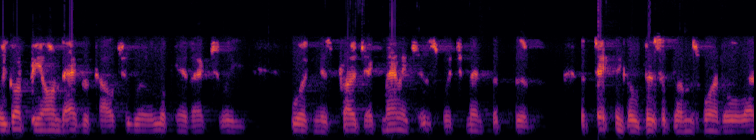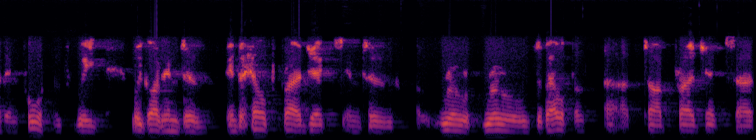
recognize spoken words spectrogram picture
we got beyond agriculture. We were looking at actually working as project managers, which meant that the the technical disciplines weren't all that important. We we got into into health projects, into rural, rural development uh, type projects. So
